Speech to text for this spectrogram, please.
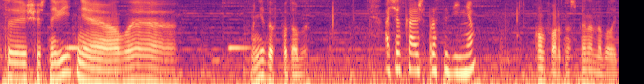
Це щось новітнє, але мені до вподоби. А що скажеш про сидіння? Комфортно, спина не болить.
